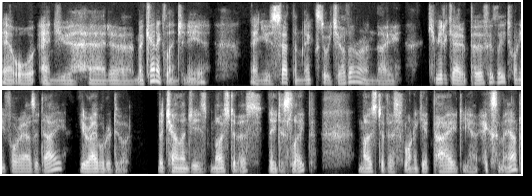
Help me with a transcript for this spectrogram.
uh, or and you had a mechanical engineer, and you sat them next to each other and they communicated perfectly 24 hours a day, you're able to do it. The challenge is most of us need to sleep. Most of us want to get paid you know, X amount.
